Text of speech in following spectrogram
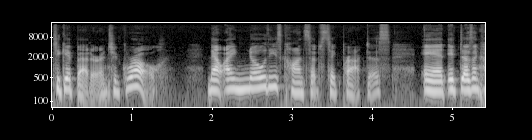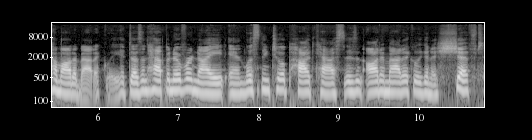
to get better, and to grow. Now, I know these concepts take practice, and it doesn't come automatically. It doesn't happen overnight. And listening to a podcast isn't automatically going to shift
